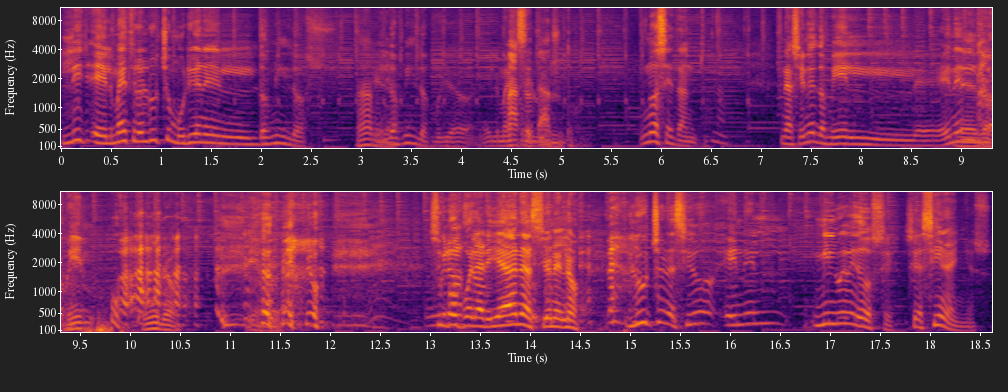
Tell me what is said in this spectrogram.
el maestro Lucho murió en el 2002. Ah, en el mira. 2002 murió el No maestro hace Lucho. tanto. No hace tanto. Nació en el 2000. eh, En el, el 2001. Su grosso. popularidad nació en el. No. Lucho nació en el 1912, o sea, 100 años.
